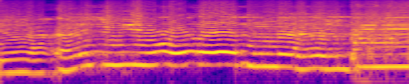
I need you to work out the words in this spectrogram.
يا أيها النبي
